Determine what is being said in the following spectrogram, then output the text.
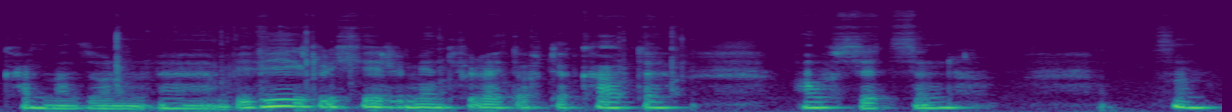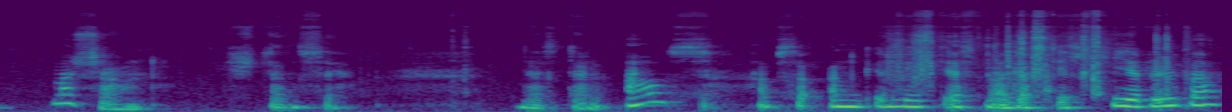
Kann man so ein äh, bewegliches Element vielleicht auf der Karte aufsetzen. Hm, mal schauen. Ich stanze das dann aus. Habe so angelegt. Erstmal dachte ich hier rüber.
